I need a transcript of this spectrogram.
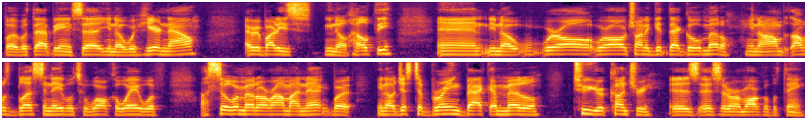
but with that being said, you know we're here now. Everybody's you know healthy, and you know we're all we're all trying to get that gold medal. You know I'm, I was blessed and able to walk away with a silver medal around my neck, but you know just to bring back a medal to your country is is a remarkable thing.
